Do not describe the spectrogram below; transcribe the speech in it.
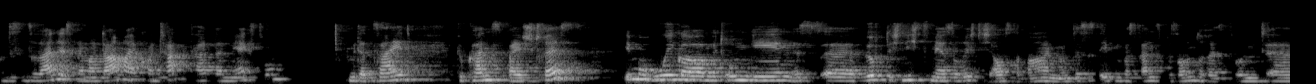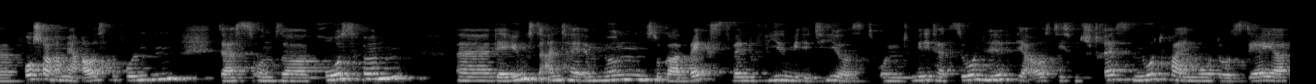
Und das Interessante ist, wenn man da mal Kontakt hat, dann merkst du mit der Zeit, du kannst bei Stress immer ruhiger mit umgehen. Es äh, wirft dich nichts mehr so richtig aus der Bahn. Und das ist eben was ganz Besonderes. Und äh, Forscher haben herausgefunden, dass unser Großhirn äh, der jüngste Anteil im Hirn sogar wächst, wenn du viel meditierst. Und Meditation hilft dir aus diesem Stress-Notfallmodus, der ja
